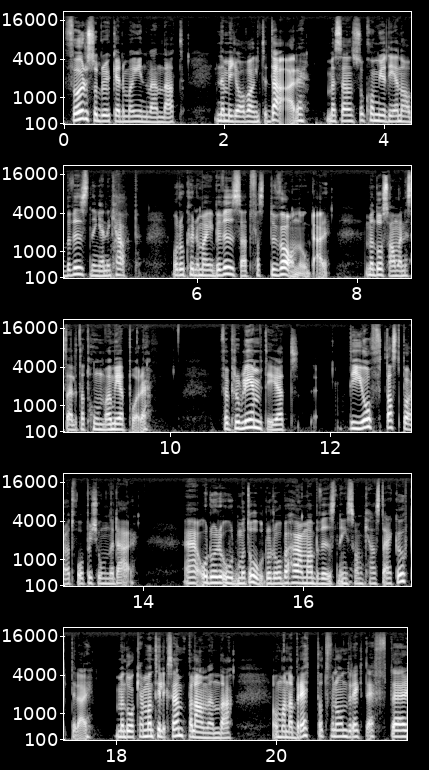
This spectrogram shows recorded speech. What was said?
Förr så brukade man invända att nej men jag var inte där. Men sen så kom ju DNA-bevisningen i kapp och då kunde man ju bevisa att fast du var nog där. Men då sa man istället att hon var med på det. För problemet är ju att det är ju oftast bara två personer där. Eh, och då är det ord mot ord och då behöver man bevisning som kan stärka upp det där. Men då kan man till exempel använda om man har berättat för någon direkt efter,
